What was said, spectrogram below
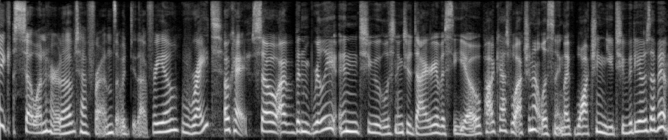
like so unheard of to have friends that would do that for you. Right. Okay. So I've been really into listening to Diary of a CEO podcast. Well, actually, not listening, like watching YouTube videos of it.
